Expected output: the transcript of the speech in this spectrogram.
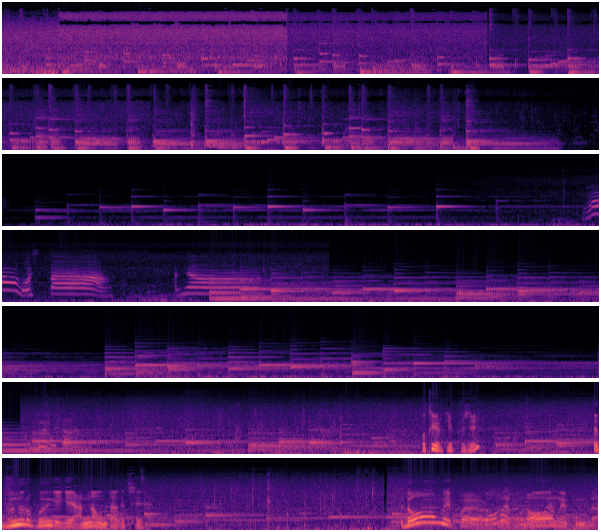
어떻게 이렇게 예쁘지? 야, 눈으로 보는 게 이게 안 나온다 그치? 너무 예뻐요 여러분 너무 예뻐요, 너무 너무 예쁩니다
